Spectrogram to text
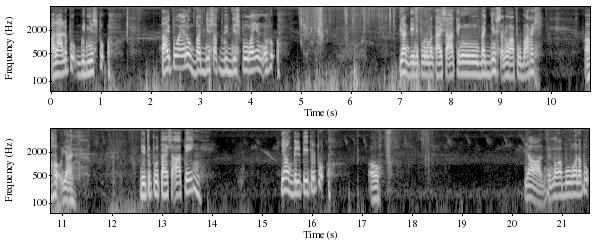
Panalo po. Good news po. Tayo po ay ano, bad news at good news po ngayon. Oh. Yan, din po naman tayo sa ating bad news. Ano nga po ba rin? Aho, yan. Dito po tayo sa ating Yan, bill paper po. Oh. Yan, may mga bunga na po.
